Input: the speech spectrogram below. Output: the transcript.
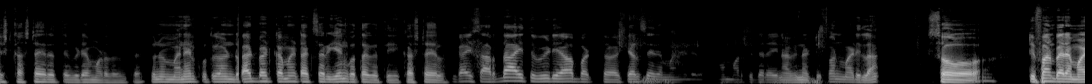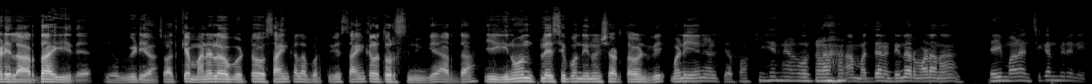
ಎಷ್ಟು ಕಷ್ಟ ಇರುತ್ತೆ ವಿಡಿಯೋ ಮಾಡೋದು ಅಂತ. ಸೊ ನಮ್ಮ ಮನೇಲಿ ಕುತ್ಕೊಂಡು ಬ್ಯಾಟ್ ಬ್ಯಾಟ್ ಕಮೆಂಟ್ ಹಾಕ್ಸರ್ ಏನ್ ಗೊತ್ತಾಗುತ್ತೆ ಕಷ್ಟ ಇಲ್ಲ ಗಾಯ್ಸ್ ಅರ್ಧ ಆಯ್ತು ವಿಡಿಯೋ ಬಟ್ ಕೆಲಸ ಇದೆ ಮನೇಲಿ ಫೋನ್ ಮಾಡ್ತಿದ್ದಾರೆ. ನಾವಿನ್ನ ಟಿಫನ್ ಮಾಡಿಲ್ಲ. ಸೊ ಟಿಫನ್ ಬೇರೆ ಮಾಡಿಲ್ಲ ಅರ್ಧ ಆಗಿದೆ ಇವಾಗ ವಿಡಿಯೋ ಸೊ ಅದಕ್ಕೆ ಮನೇಲಿ ಹೋಗ್ಬಿಟ್ಟು ಸಾಯಂಕಾಲ ಬರ್ತೀವಿ. ಸಾಯಂಕಾಲ ತೋರಿಸ್ತೀನಿ ನಿಮ್ಗೆ ಅರ್ಧ. ಈಗ ಇನ್ನೊಂದ್ ಪ್ಲೇಸ್ ಬಂದು ಇನ್ನೊಂದ್ ಶಾರ್ಟ್ ತಗೊಂಡ್ವಿ. ಮಣಿ ಏನ್ ಹೇಳ್ತೀಯಪ್ಪ? ಏನ್ ಹೇಳ್ಬೇಕಣ ಹಾ, ಮಧ್ಯಾಹ್ನ ಡಿನ್ನರ್ ಮಾಡೋಣ? ಏಯ್ ಮಾಡೋಣ ಚಿಕನ್ ಬಿರಿಯಾನಿ.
